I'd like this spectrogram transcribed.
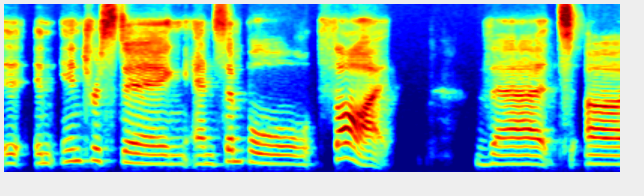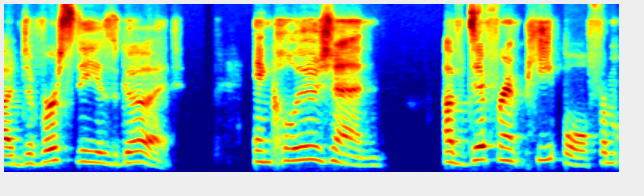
a an interesting and simple thought that uh, diversity is good, inclusion of different people from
